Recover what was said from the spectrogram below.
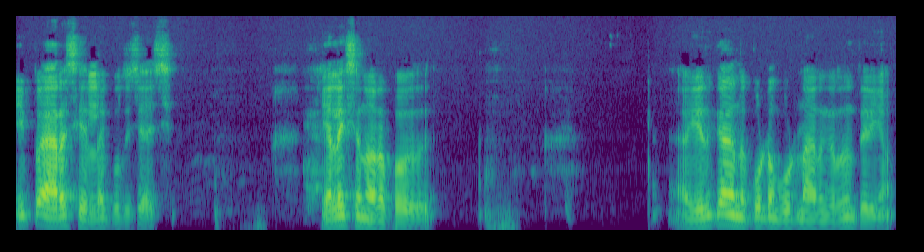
இப்போ அரசியலில் குதிச்சாச்சு. எலெக்ஷன் வரப்போகுது. எதுக்காக இந்த கூட்டம் கூட்டினாருங்கிறதும் தெரியும்.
